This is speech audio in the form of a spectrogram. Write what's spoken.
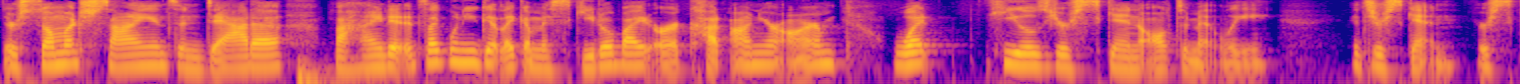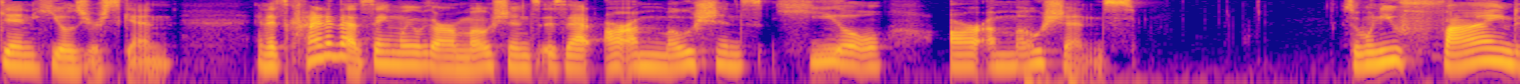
There's so much science and data behind it. It's like when you get like a mosquito bite or a cut on your arm, what heals your skin ultimately? It's your skin. Your skin heals your skin. And it's kind of that same way with our emotions is that our emotions heal our emotions. So when you find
